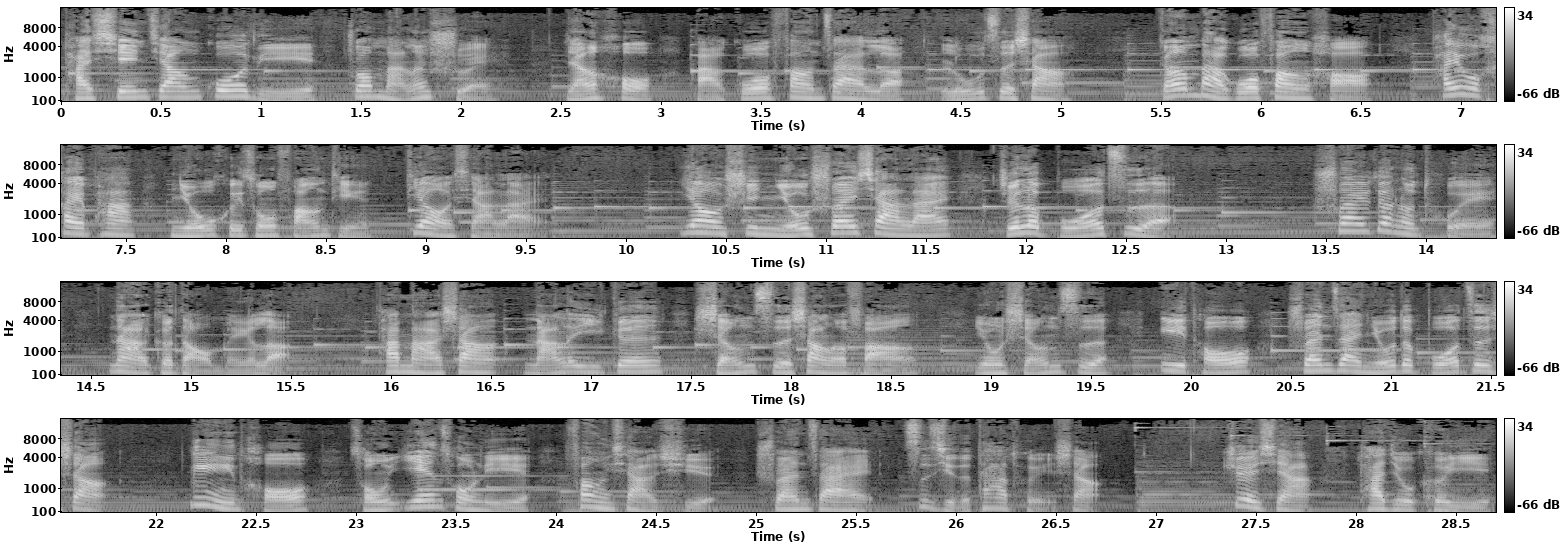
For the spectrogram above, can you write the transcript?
他先将锅里装满了水，然后把锅放在了炉子上。刚把锅放好，他又害怕牛会从房顶掉下来。要是牛摔下来折了脖子，摔断了腿，那可倒霉了。他马上拿了一根绳子上了房，用绳子一头拴在牛的脖子上，另一头从烟囱里放下去，拴在自己的大腿上。这下他就可以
